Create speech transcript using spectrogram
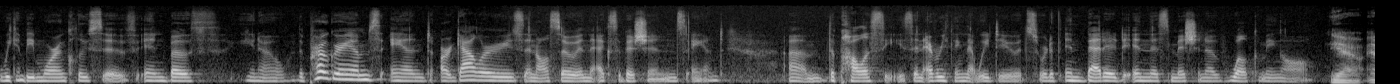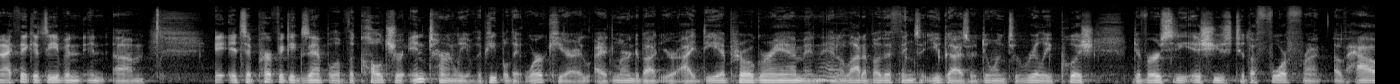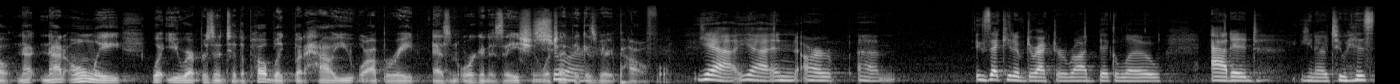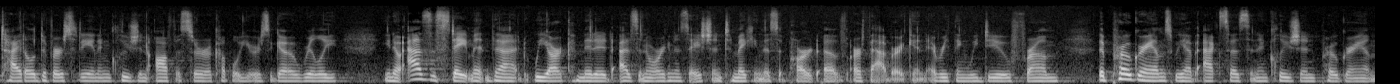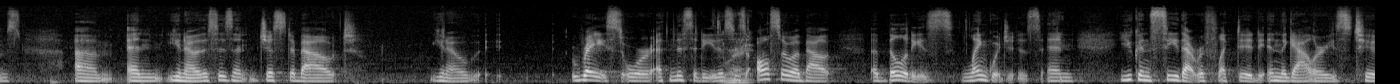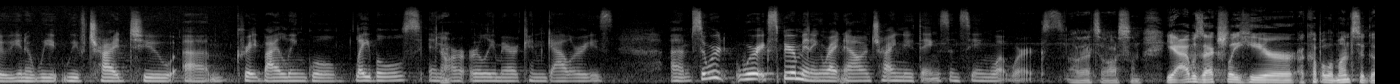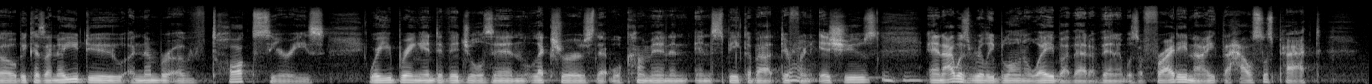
we can be more inclusive in both you know the programs and our galleries and also in the exhibitions and um, the policies and everything that we do it's sort of embedded in this mission of welcoming all Yeah, and I think it's even in. Um, it's a perfect example of the culture internally of the people that work here. I, I learned about your idea program and, and a lot of other things that you guys are doing to really push diversity issues to the forefront of how not not only what you represent to the public, but how you operate as an organization, which I think is very powerful. Yeah, yeah, and our um, executive director Rod Bigelow added, you know, to his title, diversity and inclusion officer, a couple years ago. Really, you know, as a statement that we are committed as an organization to making this a part of our fabric and everything we do. From the programs, we have access and inclusion programs, um, and you know, this isn't just about, you know, race or ethnicity. This is also about abilities, languages, and you can see that reflected in the galleries too. You know, we we've tried to um, create bilingual labels in Yeah. our early American galleries. Um, so we're we're experimenting right now and trying new things and seeing what works. Oh, that's awesome. Yeah, I was actually here a couple of months ago because I know you do a number of talk series where you bring individuals in, lecturers that will come in and, and speak about different Right. issues. And I was really blown away by that event. It was a Friday night, the house was packed.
